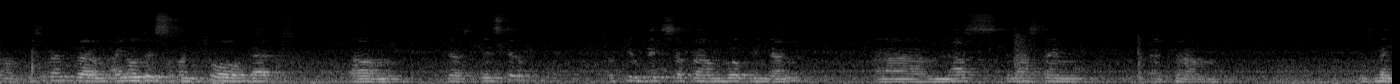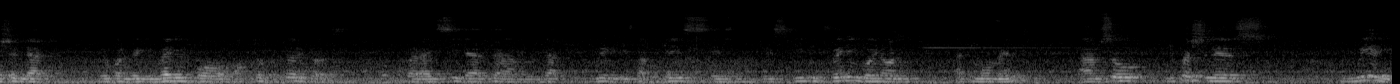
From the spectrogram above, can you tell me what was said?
Um, Mr. Um, I noticed on the tour that um, there's, there's still a few bits of um, work being done. Um, last, the last time that um, it was mentioned that we are going to be ready for October 31st, but I see that um, that really is not the case. There's, there's even training going on at the moment. Um, so the question is, really,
